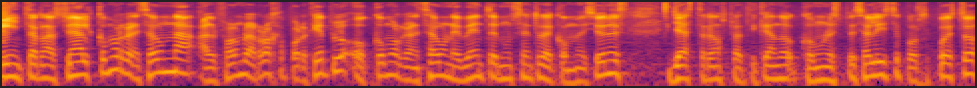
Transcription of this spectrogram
e internacional, cómo organizar una alfombra roja, por ejemplo, o cómo organizar un evento en un centro de convenciones. Ya estaremos platicando con un especialista y, por supuesto,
